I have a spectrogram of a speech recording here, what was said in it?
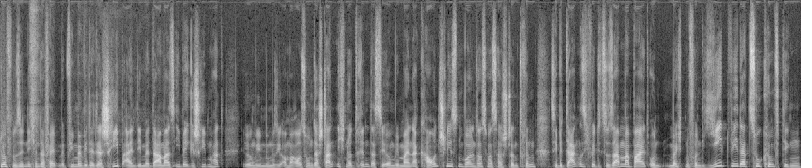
dürfen sie nicht. Und da fällt mir, fiel mir wieder der Schrieb ein, den mir damals eBay geschrieben hat. Irgendwie muss ich auch mal raussuchen. Da stand nicht nur drin, dass sie irgendwie meinen Account schließen wollen, sonst was da stand drin. Sie bedanken sich für die Zusammenarbeit und möchten von jedweder zukünftigen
